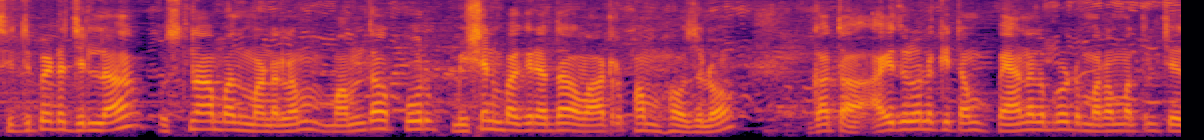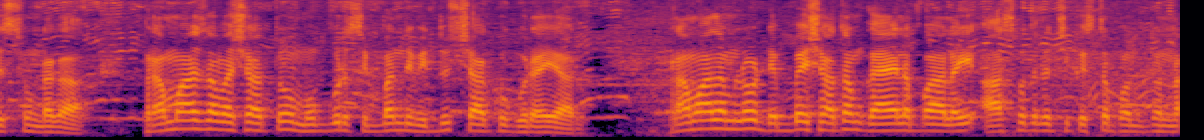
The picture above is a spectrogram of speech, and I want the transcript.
సిద్దిపేట జిల్లా ఉస్నాబాద్ మండలం Mamdapur mission Bhagiratha water pump హౌజ్లో గత ఐదు రోజుల క్రితం ప్యానల్ బోర్డు మరమ్మతులు చేస్తుండగా ప్రమాదవశాత్తు ముగ్గురు సిబ్బంది విద్యుత్ షాక్కు గురయ్యారు. ప్రమాదంలో డెబ్బై శాతం గాయాల పాలై ఆసుపత్రిలో చికిత్స పొందుతున్న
